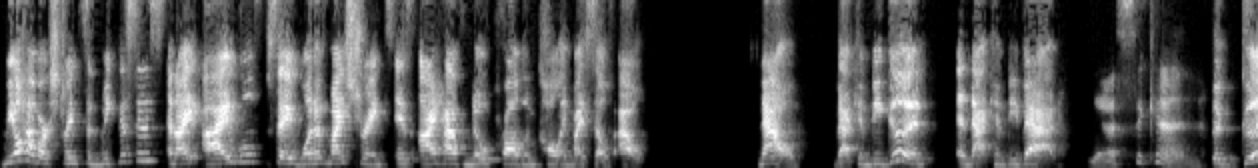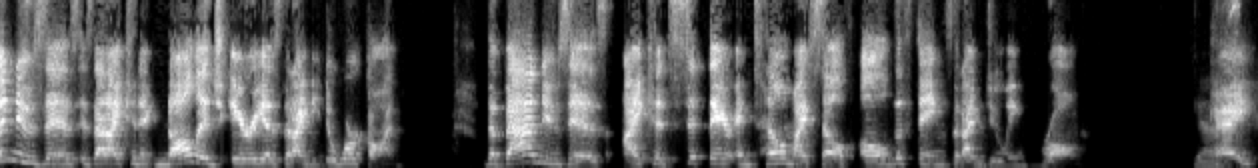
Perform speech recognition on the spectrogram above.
we all have our strengths and weaknesses. And I, I will say one of my strengths is I have no problem calling myself out. Now, that can be good and that can be bad. Yes, it can. The good news is is that I can acknowledge areas that I need to work on. The bad news is I could sit there and tell myself all the things that I'm doing wrong. Yeah. Okay.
